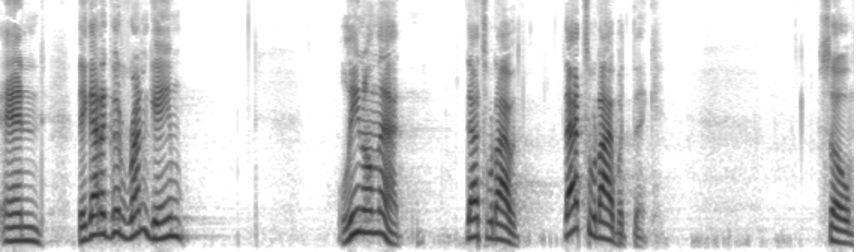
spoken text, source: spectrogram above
and they got a good run game. Lean on that. That's what I would. That's what I would think. So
